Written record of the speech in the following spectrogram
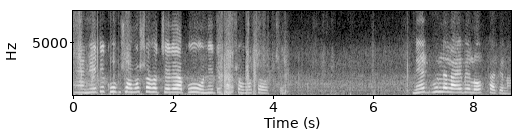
হ্যাঁ নেটে খুব সমস্যা হচ্ছে রে আপু, নেটে খুব সমস্যা হচ্ছে। নেট ঘুরলে লাইভে লোক থাকে না।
